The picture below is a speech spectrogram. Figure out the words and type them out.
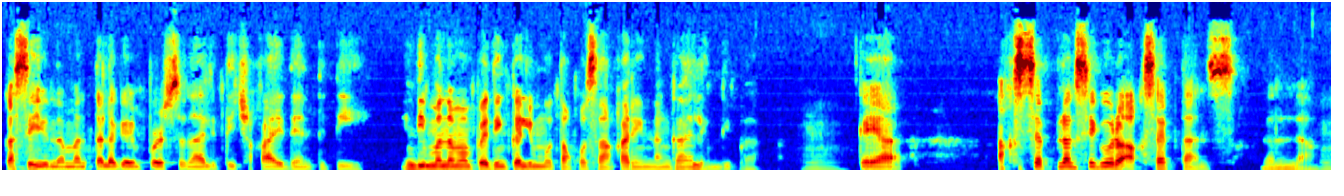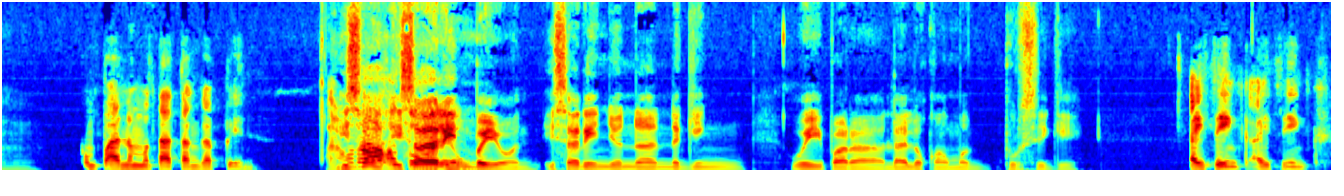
Kasi yun Mm. naman talaga yung personality tsaka identity. Hindi mo naman pwedeng kalimutan kung saan ka rin nanggaling, di ba? Mm. Kaya, accept lang siguro, acceptance. Ganun lang. Mhm. Kung paano mo tatanggapin. Mo, Isa, isa rin yung- ba yon? Isa rin yun na naging way para lalo kang magpursige? I think, I think.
